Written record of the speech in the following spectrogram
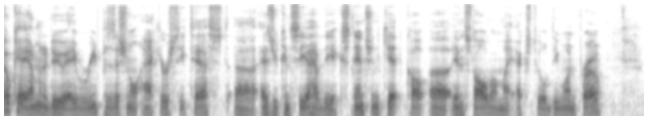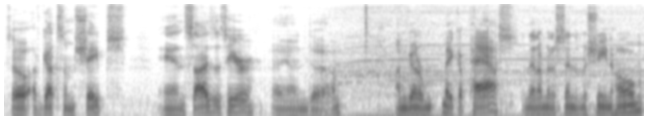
Okay, I'm going to do a repositional accuracy test. Uh, as you can see, I have the extension kit call, uh, installed on my Xtool D1 Pro. So I've got some shapes and sizes here, and uh, I'm going to make a pass, and then I'm going to send the machine home,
